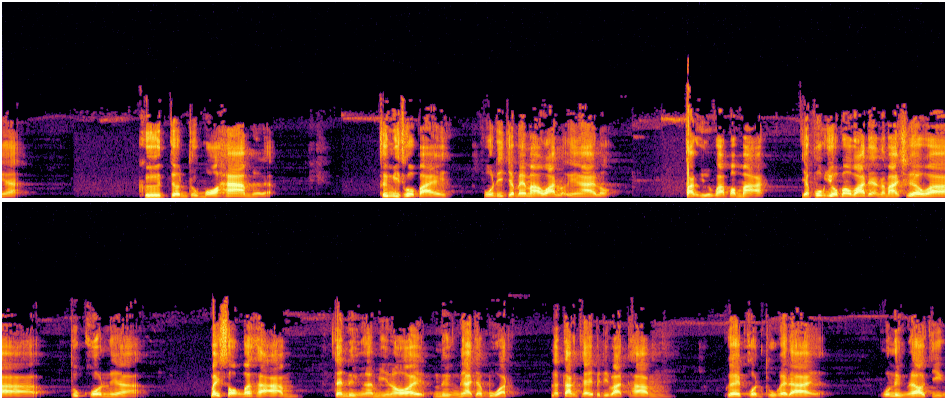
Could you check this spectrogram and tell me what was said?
เงี้ย คือจนถูกหมอห้ามเนี่ยแหละซึ่งมีทั่วไป พวกนี้จะไม่มาวัดหรอกง่ายๆหรอกตั้งอยู่ในความประมาทอย่างพวกโยมมาวัดเนี่ยมาเชื่อว่าทุกคนเนี่ย ไม่สองก็สามแต่หนึ่งมีน้อยหนึ่งเนี่ยอาจจะบวชแล้วตั้งใจปฏิบัติธรรมเพื่อให้พ้นทุกข์ให้ได้ พวกหนึ่งแล้วเอาจริง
